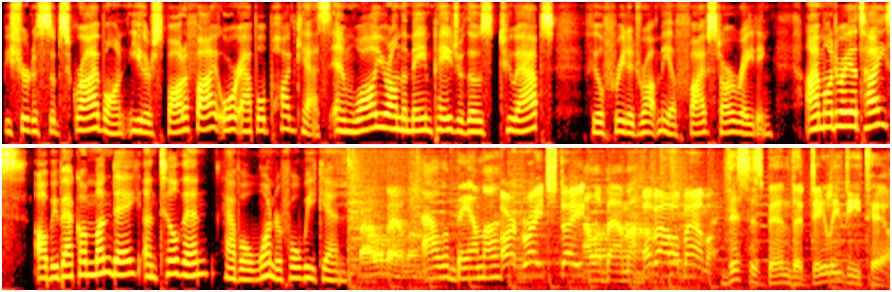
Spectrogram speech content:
be sure to subscribe on either Spotify or Apple Podcasts. And while you're on the main page of those two apps, feel free to drop me a five star rating. I'm Andrea Tice. I'll be back on Monday. Until then, have a wonderful weekend. Alabama. Alabama. Our great state. Alabama. Of Alabama. This has been the Daily Detail.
